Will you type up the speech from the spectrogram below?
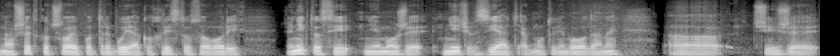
na všetko človek potrebuje, ako Kristus hovorí, že nikto si nemôže nič vziať, ak mu to nebolo dané. Čiže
